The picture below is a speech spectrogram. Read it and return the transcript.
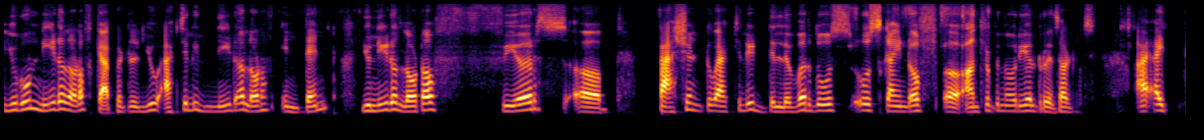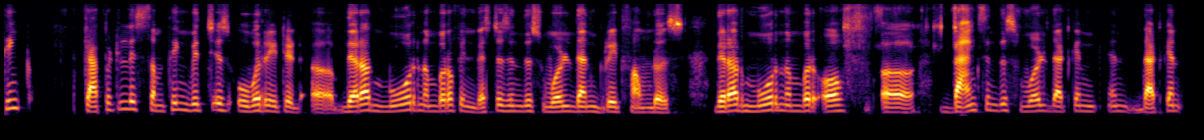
you don't need a lot of capital. You actually need a lot of intent. You need a lot of fierce uh, passion to actually deliver those those kind of uh, entrepreneurial results. I, I think capital is something which is overrated. Uh, there are more number of investors in this world than great founders. There are more number of uh, banks in this world that can and that can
